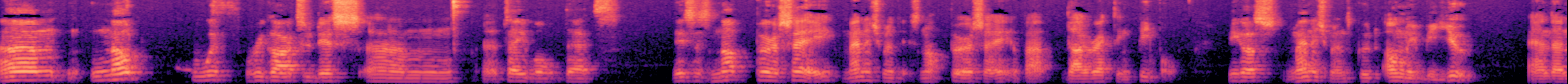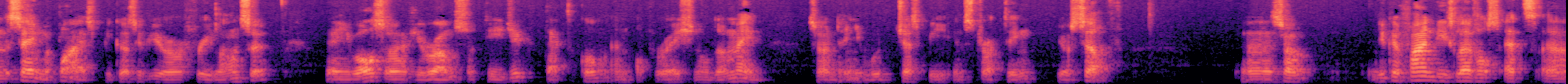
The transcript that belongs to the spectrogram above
Um, note with regard to this um, uh, table that this is not per se, management is not per se about directing people because management could only be you. And then the same applies because if you're a freelancer, then you also have your own strategic, tactical, and operational domain. So then you would just be instructing yourself. Uh, so you can find these levels at uh,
